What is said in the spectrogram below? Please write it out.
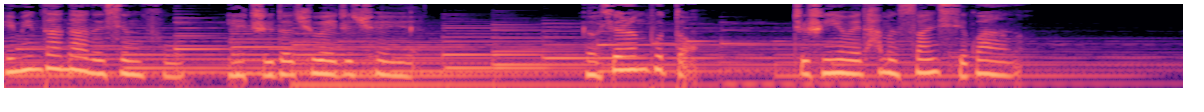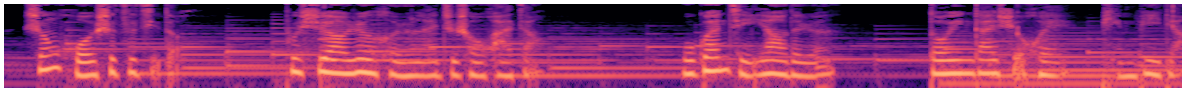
平平淡淡的幸福也值得去为之雀跃。有些人不懂，只是因为他们酸习惯了。生活是自己的，不需要任何人来指手画脚。无关紧要的人，都应该学会屏蔽掉。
